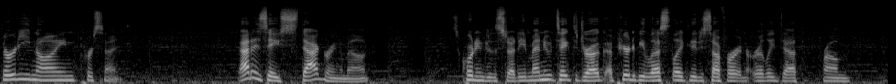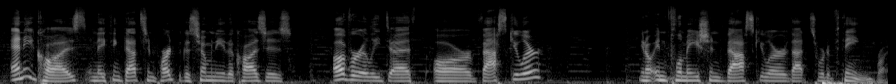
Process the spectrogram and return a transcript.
thirty nine percent. That is a staggering amount. It's according to the study. Men who take the drug appear to be less likely to suffer an early death from any cause, and they think that's in part because so many of the causes of early death are vascular you know, inflammation, vascular, that sort of thing. Right.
